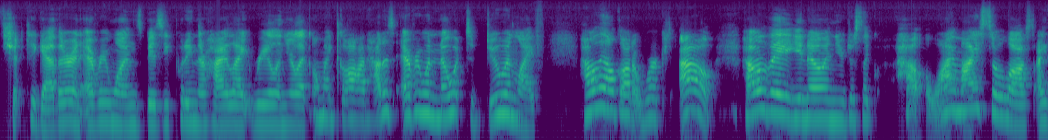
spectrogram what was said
shit together and everyone's busy putting their highlight reel and you're like oh my god how does everyone know what to do in life? How they all got it worked out? How they you know and you're just like how why am i so lost? I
